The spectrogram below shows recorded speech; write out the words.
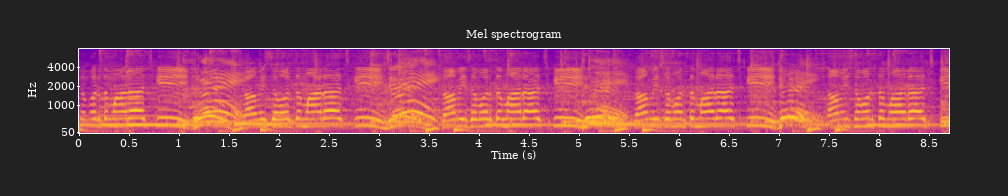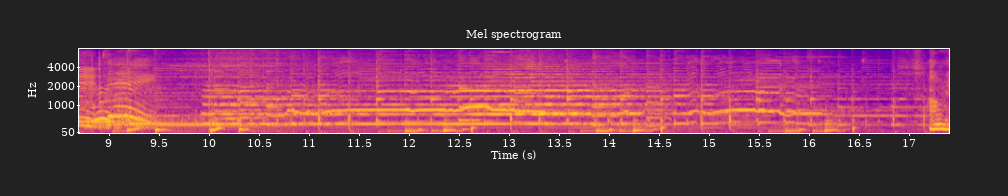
समर्थ महाराज की! स्वामी समर्थ महाराज की! स्वामी समर्थ महाराज की! स्वामी समर्थ महाराज की! स्वामी समर्थ महाराज की! स्वामी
